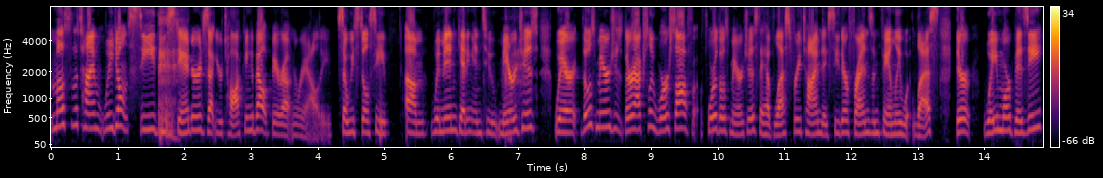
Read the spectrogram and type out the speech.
most of the time we don't see these standards that you're talking about bear out in reality so we still see um, women getting into marriages where those marriages they're actually worse off for those marriages. They have less free time. They see their friends and family less. They're way more busy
